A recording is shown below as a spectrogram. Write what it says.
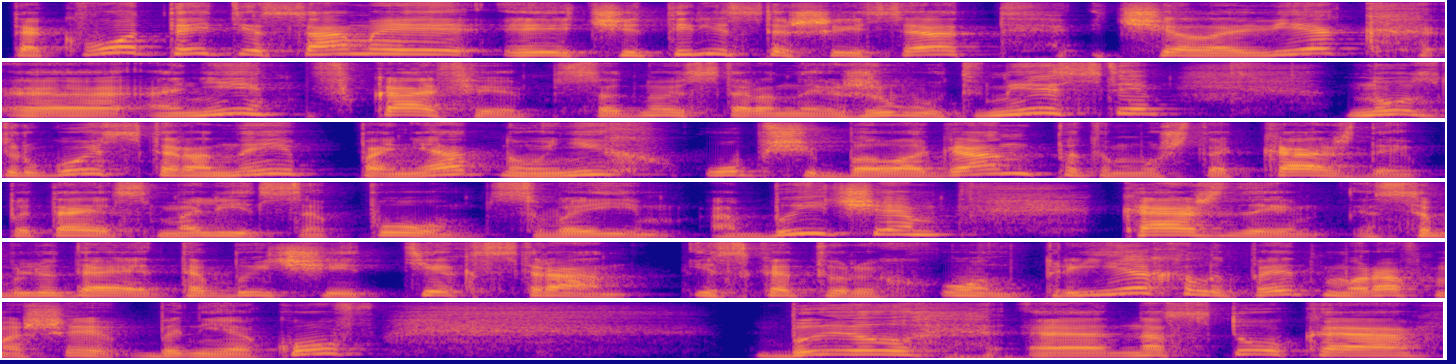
Так вот, эти самые 460 э, человек, э, они в кафе, с одной стороны, живут вместе, но с другой стороны, понятно, у них общий балаган, потому что каждый пытается молиться по своим обычаям, каждый соблюдает обычаи тех стран, из которых он приехал, и поэтому Раф Маше Бен Яков был э, настолько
